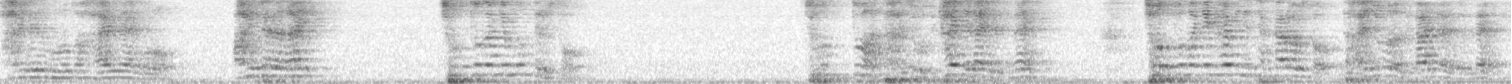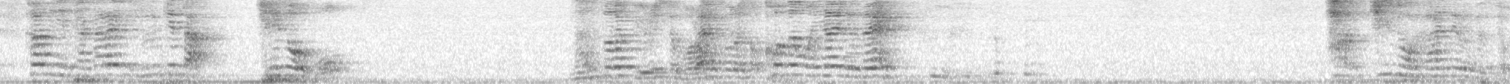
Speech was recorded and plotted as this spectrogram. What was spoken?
入れるものと入れないもの。間がない。ちょっとだけ持ってる人。ちょっとは大丈夫って。書いてないですね。ちょっとだけ神に逆らう人。大丈夫なんて書いてないですね。神に逆らい続けた。けどもなんとなく許してもらえそうな人。こんなもんいないんですね。はっきりと分かれてるんですよ。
